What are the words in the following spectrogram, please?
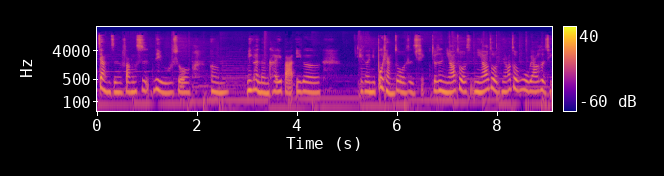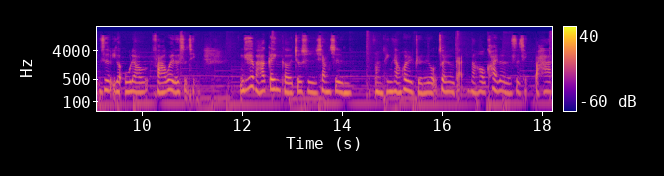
这样子的方式。例如说，嗯，你可能可以把一个。一个你不想做的事情，就是你要做，你要做，你要做目标事情，是一个无聊乏味的事情。你可以把它跟一个就是像是，嗯，平常会觉得有罪恶感，然后快乐的事情，把它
